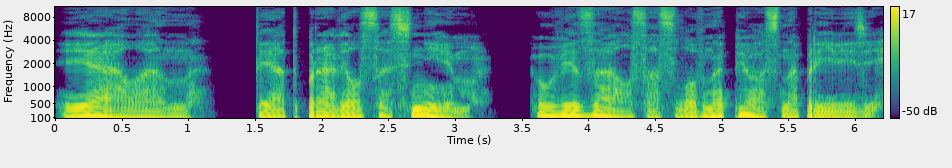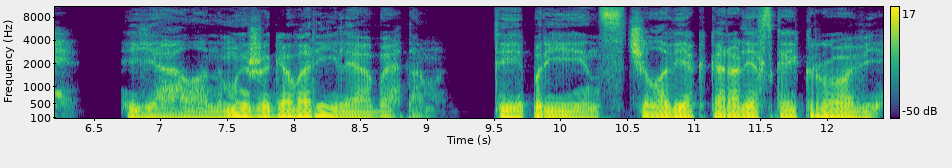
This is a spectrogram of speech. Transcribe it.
Ялан, ты отправился с ним. Увязался, словно пес на привязи. Ялан, мы же говорили об этом. Ты принц, человек королевской крови,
